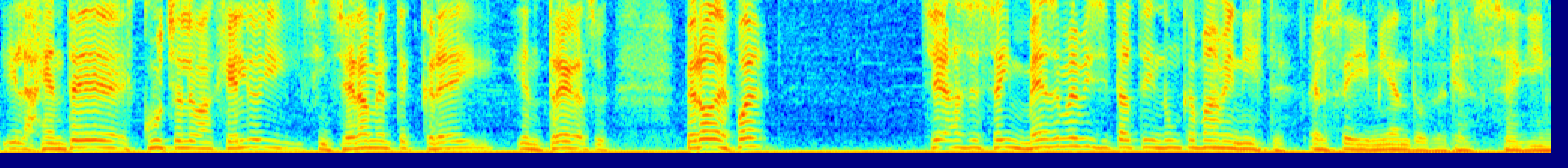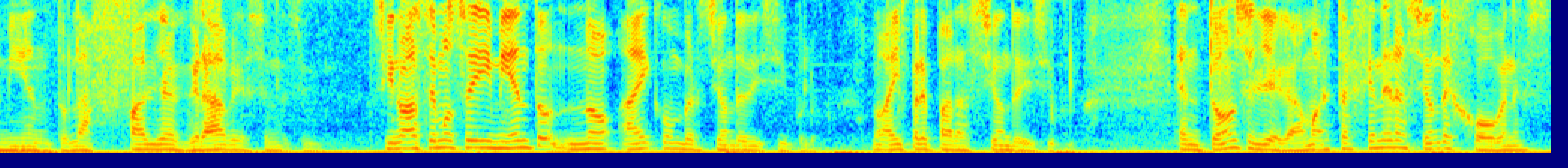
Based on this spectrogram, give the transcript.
Y la gente escucha el Evangelio y sinceramente cree y, y entrega su... Pero después Che, hace seis meses me visitaste y nunca más viniste. El seguimiento sería. El seguimiento, las fallas graves. En el, si no hacemos seguimiento, no hay conversión de discípulos, no hay preparación de discípulos. Entonces llegamos a esta generación de jóvenes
